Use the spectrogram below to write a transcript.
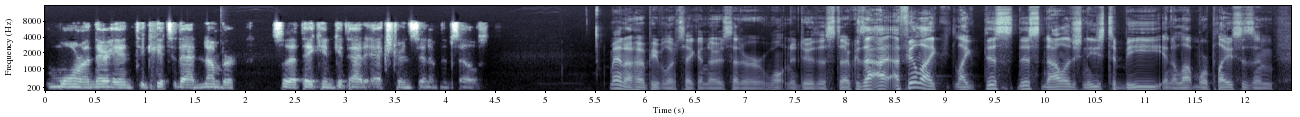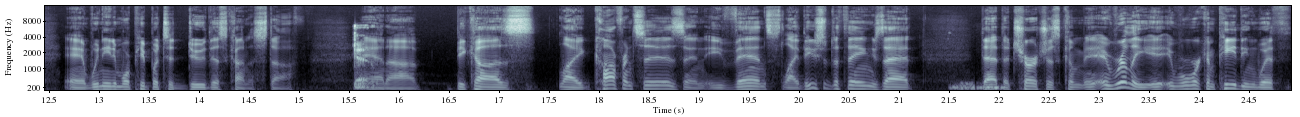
more on their end to get to that number so that they can get that extra incentive themselves man, I hope people are taking notes that are wanting to do this stuff because I, I feel like like this this knowledge needs to be in a lot more places and and we need more people to do this kind of stuff. Yeah. And uh, because like conferences and events, like these are the things that that the church is com- it really it, we're competing with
